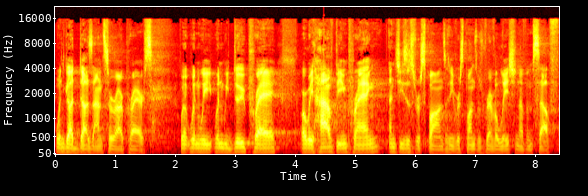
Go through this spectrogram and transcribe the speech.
when God does answer our prayers. When, when, we, when we do pray, or we have been praying, and Jesus responds, and he responds with revelation of himself.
